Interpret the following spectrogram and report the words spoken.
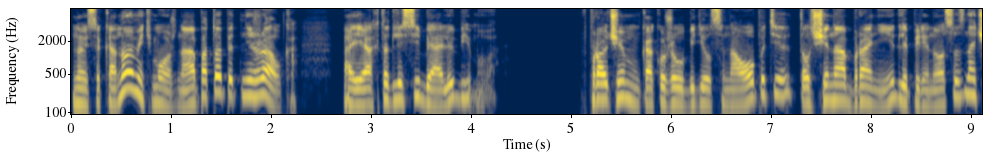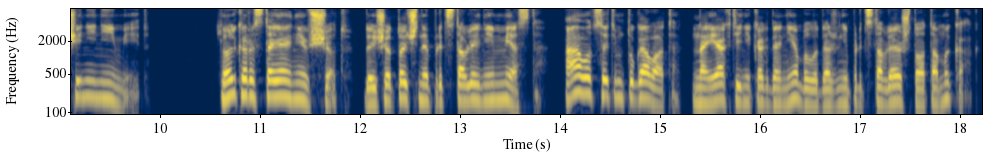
Но и сэкономить можно, а потопит не жалко. А яхта для себя любимого – Впрочем, как уже убедился на опыте, толщина брони для переноса значения не имеет. Только расстояние в счет, да еще точное представление места. А вот с этим туговато. На яхте никогда не был и даже не представляю, что там и как.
